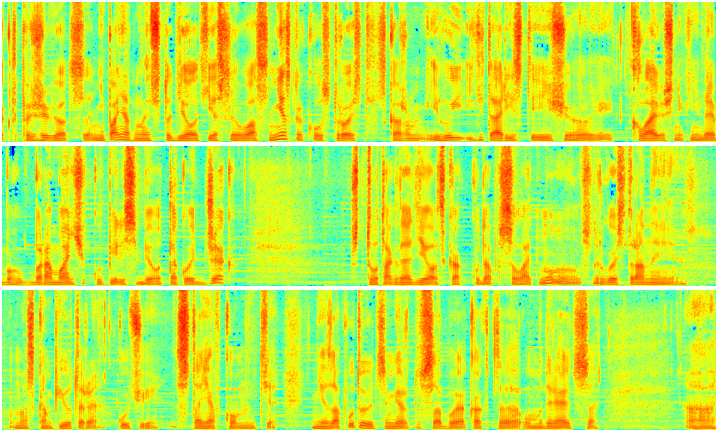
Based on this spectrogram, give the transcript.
как-то приживется. Непонятно, что делать, если у вас несколько устройств, скажем, и вы, и гитарист, и еще и клавишник, не дай бог, барабанщик купили себе вот такой джек – что тогда делать, как куда посылать. Ну, с другой стороны, у нас компьютеры кучей, стоя в комнате, не запутываются между собой, а как-то умудряются а,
